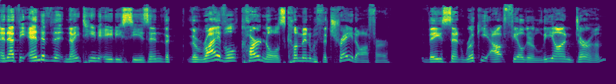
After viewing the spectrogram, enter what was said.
And at the end of the 1980 season, the, the rival Cardinals come in with a trade offer. They sent rookie outfielder Leon Durham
